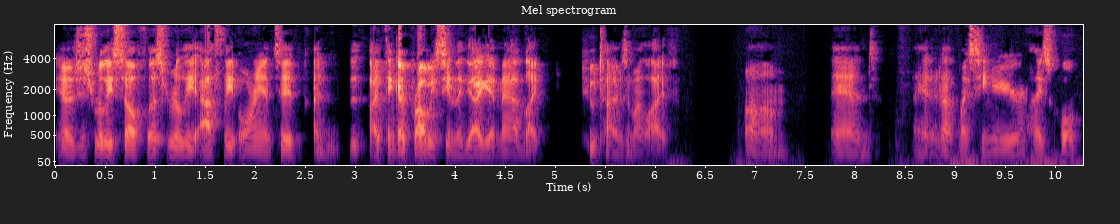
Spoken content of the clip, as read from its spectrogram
You know, just really selfless, really athlete oriented. I, I think I've probably seen the guy get mad like two times in my life. Um, and I ended up my senior year in high school,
